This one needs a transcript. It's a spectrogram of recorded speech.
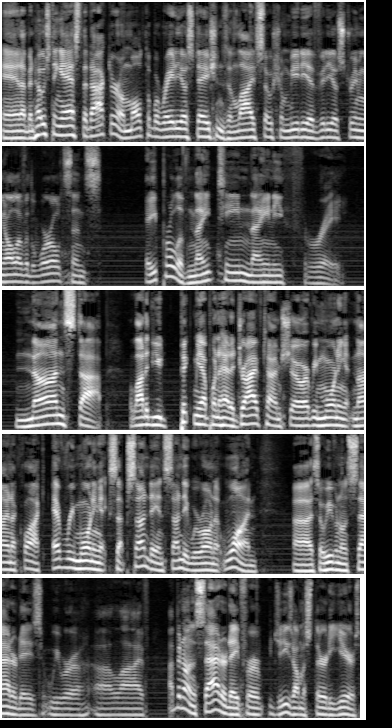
And I've been hosting Ask the Doctor on multiple radio stations and live social media, video streaming all over the world since April of 1993. Non-stop. A lot of you picked me up when I had a drive time show every morning at 9 o'clock, every morning except Sunday, and Sunday we were on at 1. Uh, so even on Saturdays, we were uh, live. I've been on a Saturday for, geez, almost 30 years.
